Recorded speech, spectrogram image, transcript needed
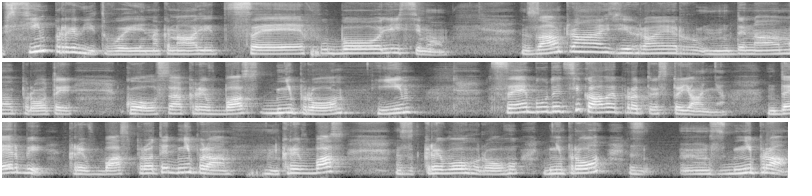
Всім привіт! Ви на каналі Це Футболісімо. Завтра зіграє Динамо проти Колоса Кривбас Дніпро. І це буде цікаве протистояння. Дербі Кривбас проти Дніпра. Кривбас з Кривого Рогу, Дніпро з, з Дніпра.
